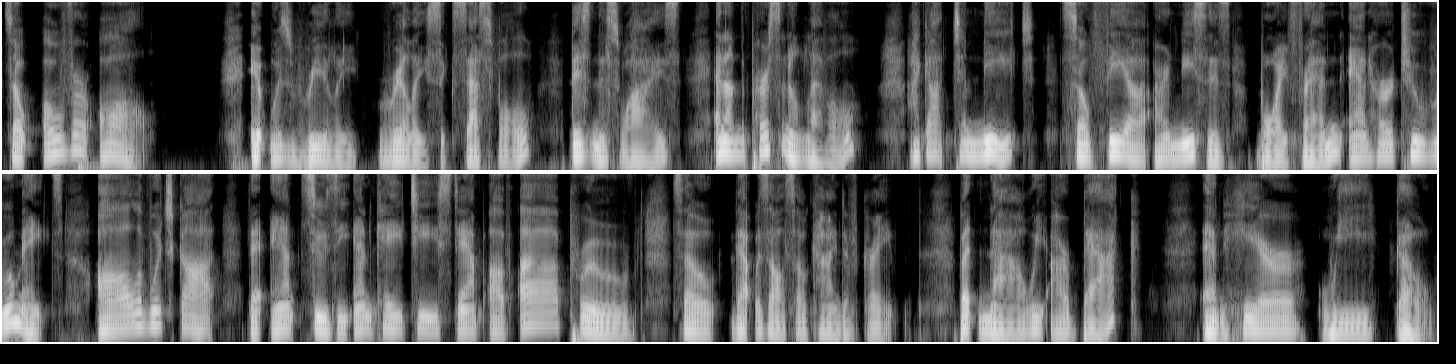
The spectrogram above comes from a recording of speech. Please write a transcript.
So overall, it was really, really successful business wise. And on the personal level, I got to meet Sophia, our niece's boyfriend, and her two roommates, all of which got the Aunt Suze and KT stamp of approved. So that was also kind of great. But now we are back, and here we go.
